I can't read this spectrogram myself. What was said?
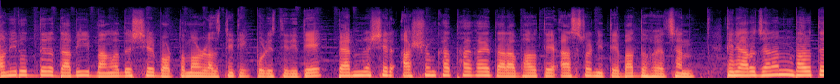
অনিরুদ্ধের দাবি, বাংলাদেশের বর্তমান রাজনৈতিক পরিস্থিতিতে প্যানেসের আশঙ্কা থাকায় তারা ভারতে আশ্রয় নিতে বাধ্য হয়েছেন। তিনি আরও জানান, ভারতে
